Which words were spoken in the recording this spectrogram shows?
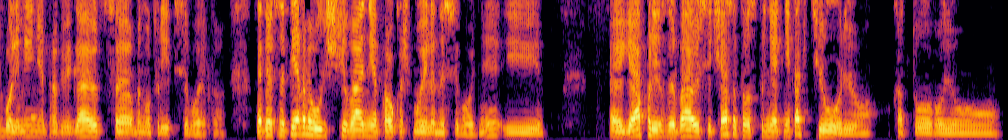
более-менее продвигаются внутри всего этого. Соответственно, первое увещевание пророка Шмуэля на сегодня. И э, я призываю сейчас это воспринять не как теорию, которую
